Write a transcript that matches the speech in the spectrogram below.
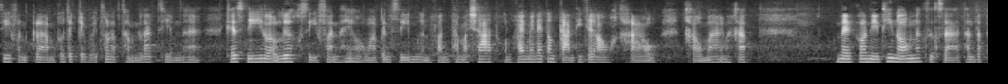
ซี่ฟันกรามก็จะเก็บไว้สำหรับทำรากเทียมนะฮะ เคสนี้เราเลือกสีฟันให้ออกมาเป็นสีเหมือนฟันธรรมชาติ คนไข้ไม่ได้ต้องการที่จะเอาขาวขาวมากนะครับ ในกรณีที่น้องนักศึกษาทันตแพ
